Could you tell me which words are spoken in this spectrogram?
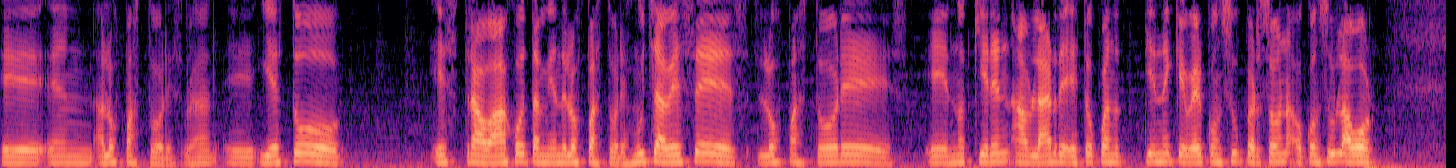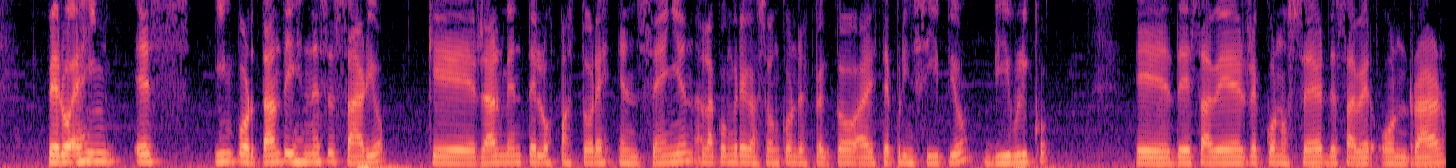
eh, a los pastores. Eh, y esto es trabajo también de los pastores. Muchas veces los pastores no quieren hablar de esto cuando tiene que ver con su persona o con su labor. Pero es, es importante y es necesario que realmente los pastores enseñen a la congregación con respecto a este principio bíblico eh, de saber reconocer, de saber honrar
